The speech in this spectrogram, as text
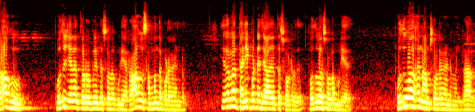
ராகு பொதுஜன தொடர்பு என்று சொல்லக்கூடிய ராகு சம்பந்தப்பட வேண்டும். இதெல்லாம் தனிப்பட்ட ஜாதகத்தை சொல்கிறது பொதுவாக சொல்ல முடியாது. பொதுவாக நாம் சொல்ல வேண்டும் என்றால்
